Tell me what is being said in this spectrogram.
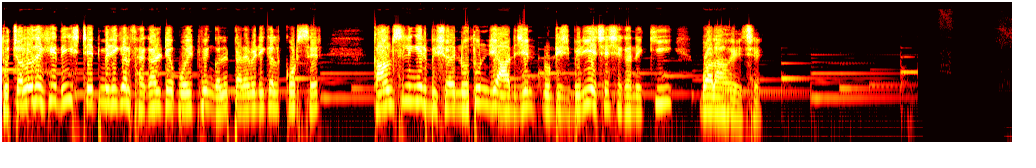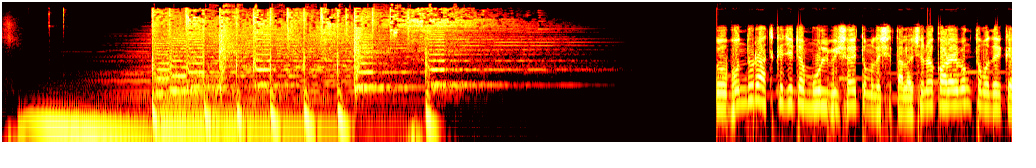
তো চলো দেখিয়ে দিই state medical faculty of West বেঙ্গলের প্যারামেডিক্যাল কোর্সের কাউন্সিলিংয়ের বিষয়ে নতুন যে আর্জেন্ট নোটিশ বেরিয়েছে, সেখানে কি বলা হয়েছে। তো বন্ধুরা, আজকে যেটা মূল বিষয় তোমাদের সাথে আলোচনা করা এবং তোমাদেরকে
